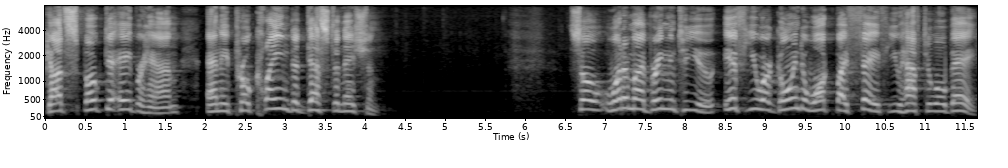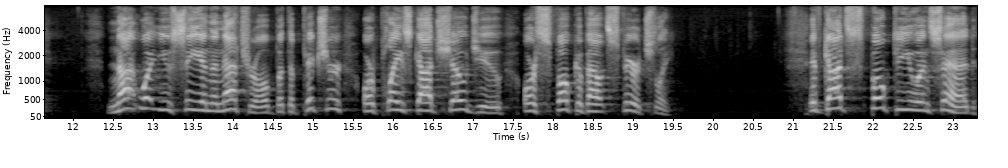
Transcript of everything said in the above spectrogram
God spoke to Abraham and he proclaimed a destination. So, what am I bringing to you? If you are going to walk by faith, you have to obey. Not what you see in the natural, but the picture or place God showed you or spoke about spiritually. If God spoke to you and said,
